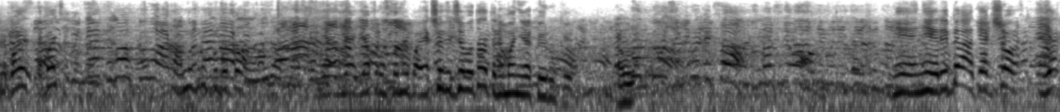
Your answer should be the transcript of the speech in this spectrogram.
Бачите? А, ну руку попало. Я, я, я просто не бачу. Якщо від живота, то немає ніякої руки. Ні, ні, ребят, якщо. Як...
